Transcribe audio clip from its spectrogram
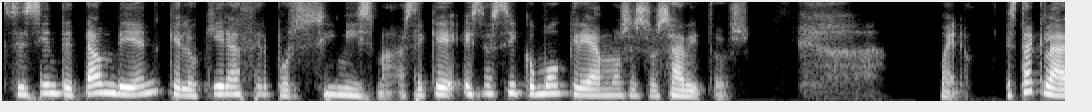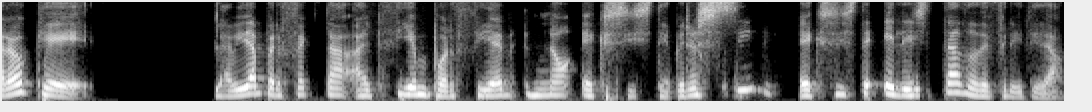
se siente tan bien que lo quiere hacer por sí misma. Así que es así como creamos esos hábitos. Bueno, está claro que la vida perfecta al 100% no existe, pero sí existe el estado de felicidad.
